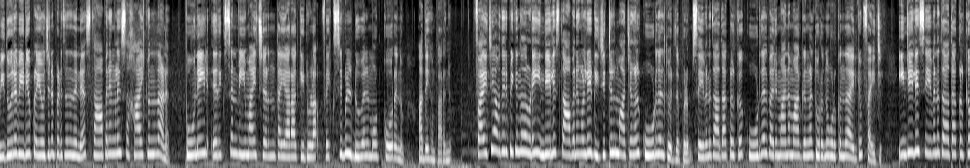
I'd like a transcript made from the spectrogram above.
വിദൂര വീഡിയോ പ്രയോജനപ്പെടുത്തുന്നതിന് സ്ഥാപനങ്ങളെ സഹായിക്കുന്നതാണ് പൂനെയിൽ എറിക്സൺ വിയുമായി ചേർന്ന് തയ്യാറാക്കിയിട്ടുള്ള ഫ്ലെക്സിബിൾ ഡുവൽ മോഡ് കോർ എന്നും അദ്ദേഹം പറഞ്ഞു. ഫൈവ് ജി അവതരിപ്പിക്കുന്നതോടെ ഇന്ത്യയിലെ സ്ഥാപനങ്ങളുടെ ഡിജിറ്റൽ മാറ്റങ്ങൾ കൂടുതൽ ത്വരിതപ്പെടും. സേവനദാതാക്കൾക്ക് കൂടുതൽ വരുമാന മാർഗങ്ങൾ തുറന്നു കൊടുക്കുന്നതായിരിക്കും ഫൈവ് ഇന്ത്യയിലെ സേവനദാതാക്കൾക്ക്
